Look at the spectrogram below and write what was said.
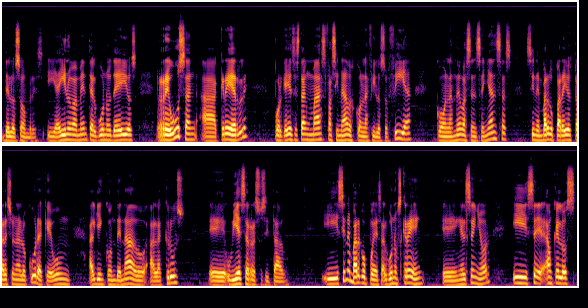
de los hombres. Y ahí nuevamente algunos de ellos rehusan a creerle, porque ellos están más fascinados con la filosofía, con las nuevas enseñanzas. Sin embargo, para ellos parece una locura que un alguien condenado a la cruz eh, hubiese resucitado. Y sin embargo, pues algunos creen en el Señor y aunque los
